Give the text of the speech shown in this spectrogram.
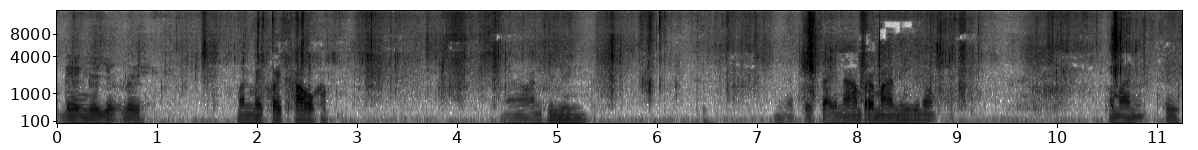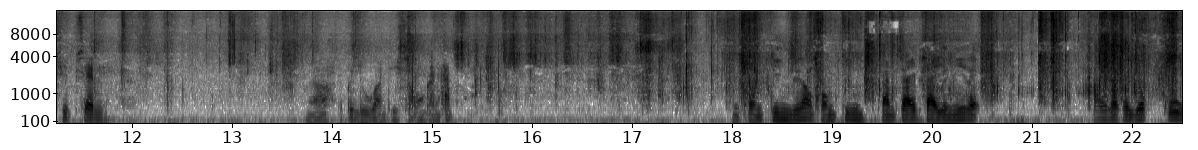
ดแดงเหลือเยอะเลย มันไม่ค่อยเข้าครับอันที่หนึ่งจะใส่น้ำประมาณนี้พี่น้องประมาณสี่สิบเซนนะจะไปดูอันที่สองกันครับนี่ของจริงพี่น้องของจริงการใส่ใส่อย่างนี้เลยใส่แล้วก็ยกกู้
